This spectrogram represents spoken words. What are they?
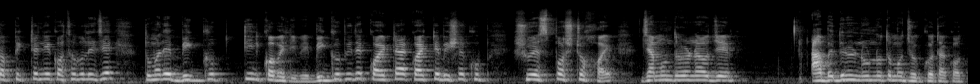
টপিকটা নিয়ে কথা বলি যে, তোমাদের বিজ্ঞপ্তি কবে দিবে? বিজ্ঞপ্তিতে কয়টা, কয়েকটা বিষয় খুব সুস্পষ্ট হয়। যেমন ধরে নাও যে আবেদনের ন্যূনতম যোগ্যতা কত?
